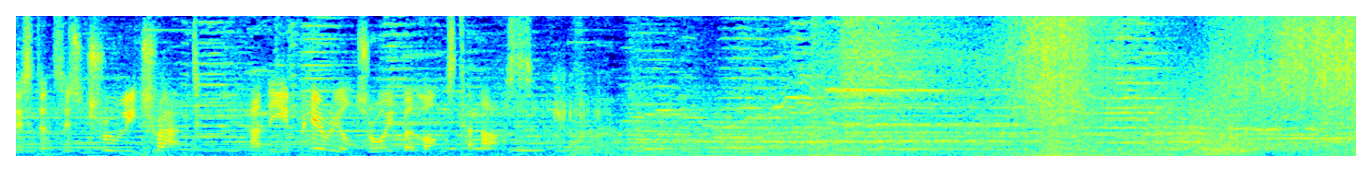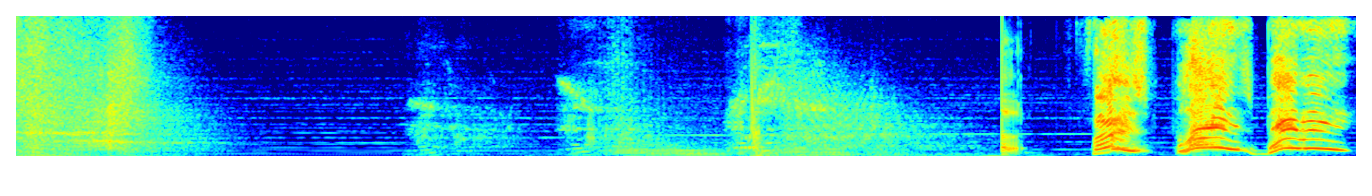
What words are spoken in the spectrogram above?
Resistance is truly trapped, and the Imperial droid belongs to us. First place, baby!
